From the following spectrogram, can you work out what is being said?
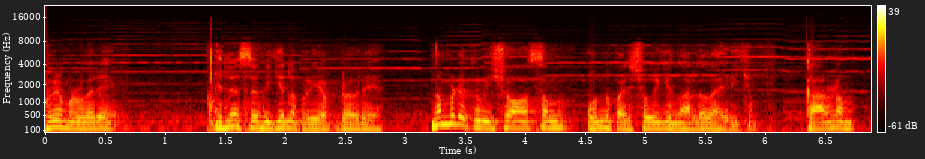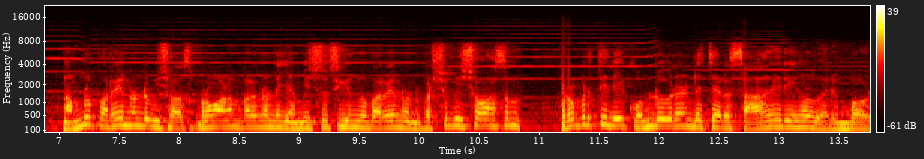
പ്രിയമുള്ളവരെ എന്നെ ശ്രമിക്കുന്ന പ്രിയപ്പെട്ടവരെ നമ്മുടെയൊക്കെ വിശ്വാസം ഒന്ന് പരിശോധിക്കുന്നത് നല്ലതായിരിക്കും. കാരണം നമ്മൾ പറയുന്നുണ്ട് വിശ്വാസ പ്രമാണം പറയുന്നുണ്ട് ഞാൻ വിശ്വസിക്കുന്നു പറയുന്നുണ്ട് പക്ഷെ വിശ്വാസം പ്രവൃത്തിയിലേക്ക് കൊണ്ടുവരേണ്ട ചില സാഹചര്യങ്ങൾ വരുമ്പോൾ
